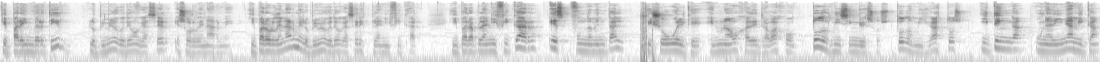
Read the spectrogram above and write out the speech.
que para invertir lo primero que tengo que hacer es ordenarme. Y para ordenarme lo primero que tengo que hacer es planificar. Y para planificar es fundamental que yo vuelque en una hoja de trabajo todos mis ingresos, todos mis gastos y tenga una dinámica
